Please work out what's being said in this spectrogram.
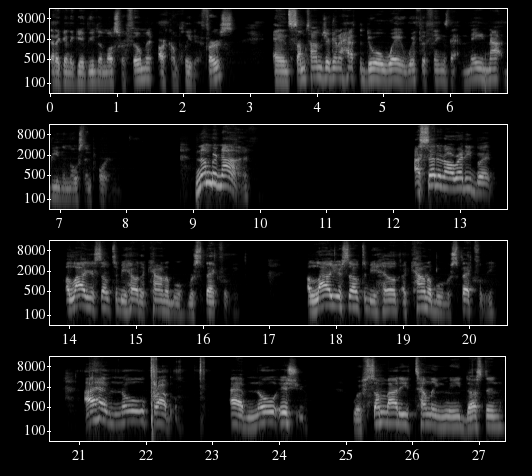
that are going to give you the most fulfillment are completed first. And sometimes you're going to have to do away with the things that may not be the most important. Number nine, I said it already, but allow yourself to be held accountable respectfully. Allow yourself to be held accountable respectfully. I have no problem, I have no issue with somebody telling me, Dustin,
